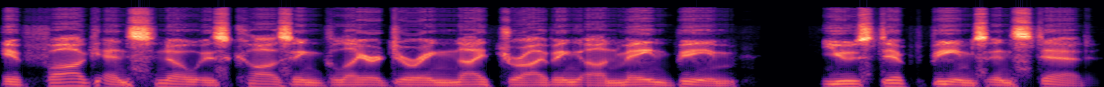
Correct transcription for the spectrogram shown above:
If fog and snow is causing glare during night driving on main beam, use dipped beams instead.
